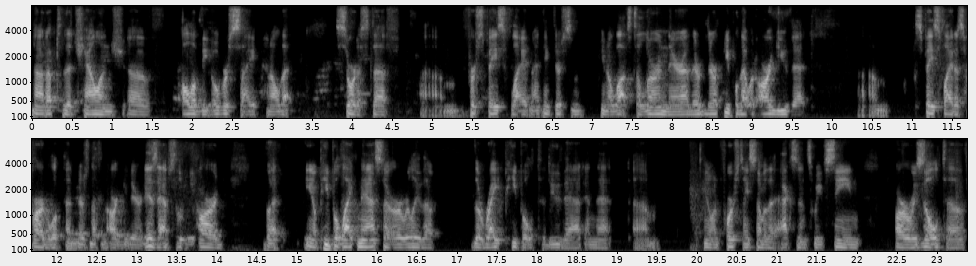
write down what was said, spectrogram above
not up to the challenge of all of the oversight and all that sort of stuff um, for space flight. And I think there's some you know lots to learn there. There, there are people that would argue that um, space flight is hard. Well, there's nothing to argue there. It is absolutely hard, but you know people like NASA are really the the right people to do that and that um, you know unfortunately some of the accidents we've seen are a result of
